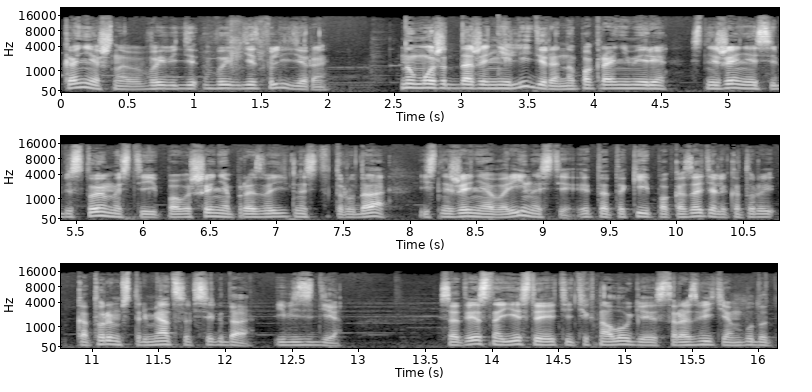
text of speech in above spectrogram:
конечно, выведет, выведет в лидеры. Ну, может, даже не лидеры, но, по крайней мере, снижение себестоимости и повышение производительности труда и снижение аварийности — это такие показатели, которые, к которым стремятся всегда и везде. Соответственно, если эти технологии с развитием будут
